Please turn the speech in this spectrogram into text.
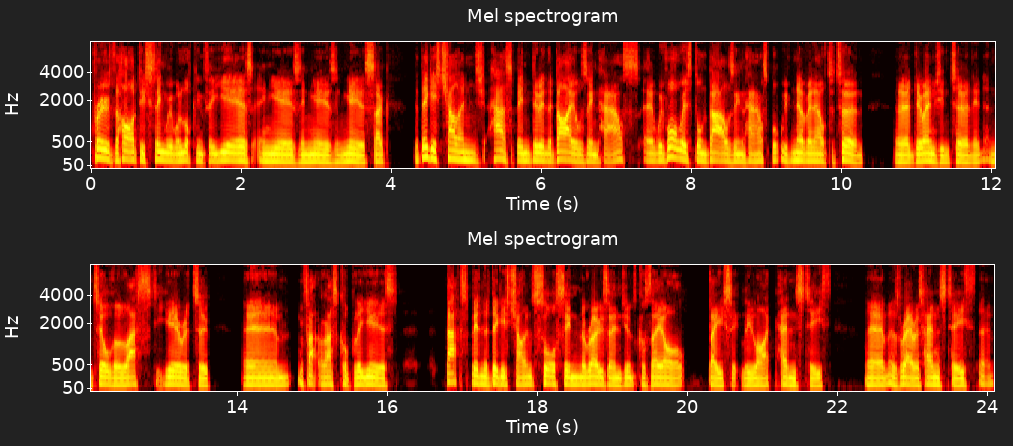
proved the hardest thing we were looking for years and years and years and years. So the biggest challenge has been doing the dials in house. Uh, we've always done dials in house, but we've never been able to turn, uh, do engine turning until the last year or two. Um, in fact, the last couple of years, that's been the biggest challenge sourcing the Rose engines because they are basically like hen's teeth um, as rare as hen's teeth. Um,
